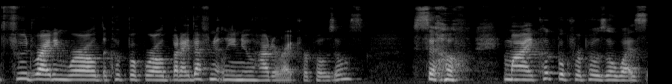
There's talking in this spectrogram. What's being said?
food writing world, the cookbook world, but I definitely knew how to write proposals. So my cookbook proposal was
